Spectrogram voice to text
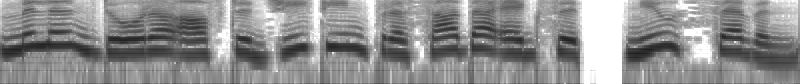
Milind Deora after Jitin Prasada exit. News 7.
